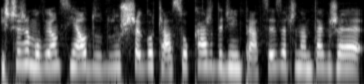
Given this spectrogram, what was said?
I szczerze mówiąc, ja od dłuższego czasu, każdy dzień pracy zaczynam tak, że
